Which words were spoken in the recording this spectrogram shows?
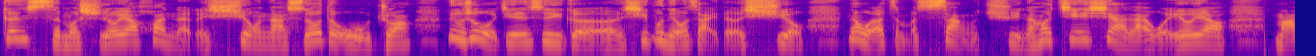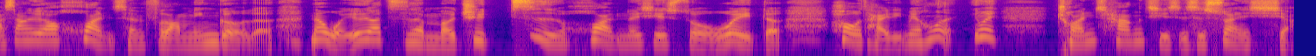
跟什么时候要换哪个秀，哪时候的武装，例如说，我今天是一个呃西部牛仔的秀，那我要怎么上去？然后接下来我又要马上又要换成 Flamingo 的，那我又要怎么去置换那些所谓的后台里面？或者因为船舱其实是算小，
